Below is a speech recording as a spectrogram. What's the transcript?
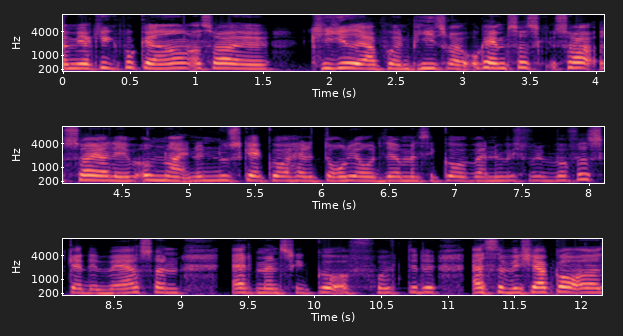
øhm, jeg gik på gaden, og så øh, kiggede jeg på en piges røv. Okay, men så, så, så er jeg lidt, åh oh, nej, nu- skal jeg gå og have det dårligt over det der, man skal gå og være nervøs. Hvorfor skal det være sådan, at man skal gå og frygte det? Altså, hvis jeg går og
